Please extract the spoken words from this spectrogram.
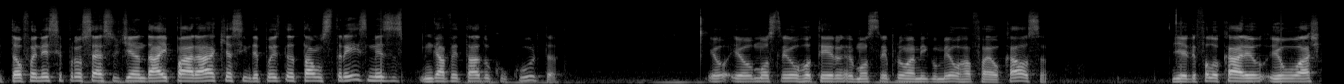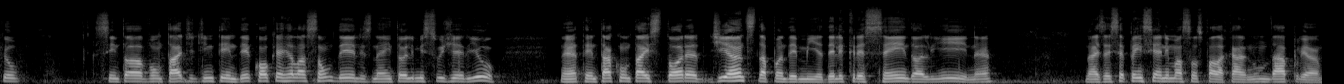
Então foi nesse processo de andar e parar que assim, depois de eu estar uns três meses engavetado com o curta, eu, eu mostrei o roteiro, eu mostrei para um amigo meu, Rafael Calça, e ele falou, cara, eu, eu acho que eu sinto a vontade de entender qual que é a relação deles, né? Então ele me sugeriu né? Tentar contar a história de antes da pandemia, dele crescendo ali, né? Mas aí você pensa em animação, você fala, cara, não dá para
